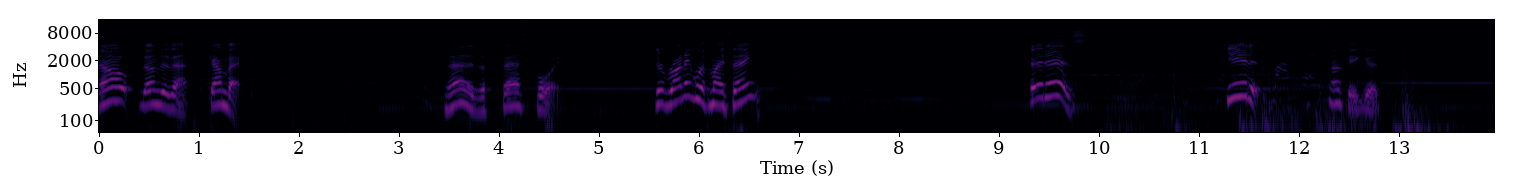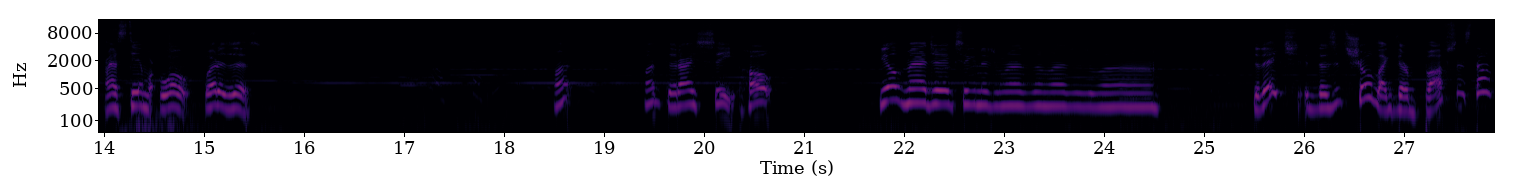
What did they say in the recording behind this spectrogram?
No, don't do that. Come back. That is a fast boy. They're running with my thing? It is. Get it. Okay, good. That's teamwork. Whoa, what is this? What? What did I see? Ho! Guild magic, signature magic. Do they? Does it show like their buffs and stuff?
